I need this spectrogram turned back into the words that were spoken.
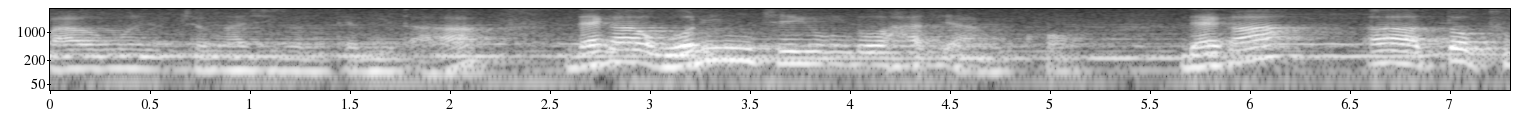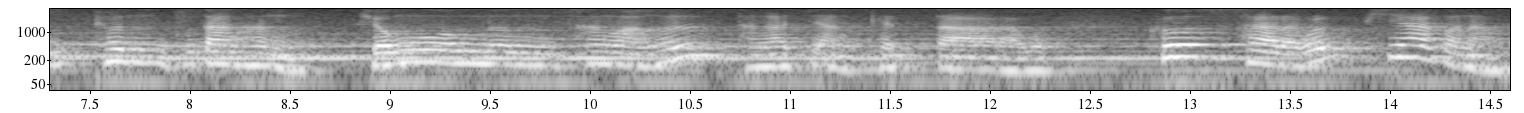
마음을 정하시면 됩니다. 내가 원인 제공도 하지 않고 내가 아, 또 불편 부당한 경우 없는 상황을 당하지 않겠다라고 그 사람을 피하거나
